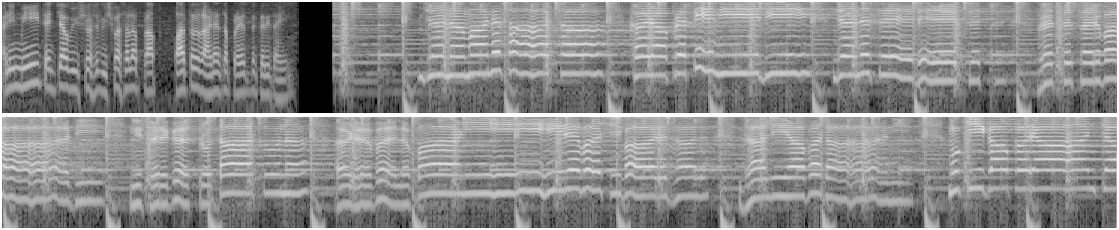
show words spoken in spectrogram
आणि मी त्यांच्या विश्वास विश्वासाला प्राप पात्र राहण्याचा प्रयत्न करीत आहे. जनमानसाचा खरा प्रतिनिधी जनसेवेच व्रत सर्वादी निसर्ग स्रोतातून अडवल पाणी. हिरव शिवार झाल झाली आबादानी मुकी गावकऱ्यांच्या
